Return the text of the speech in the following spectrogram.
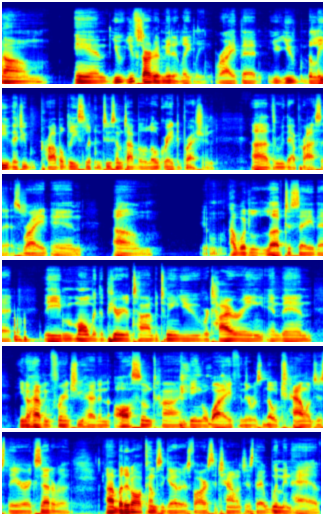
um, and you you've started to admit it lately, right? That you you believe that you probably slipped into some type of low grade depression uh, through that process, right? And um, I would love to say that the moment, the period of time between you retiring and then, you know, having French, you had an awesome time being a wife and there was no challenges there, et cetera. Um, but it all comes together as far as the challenges that women have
